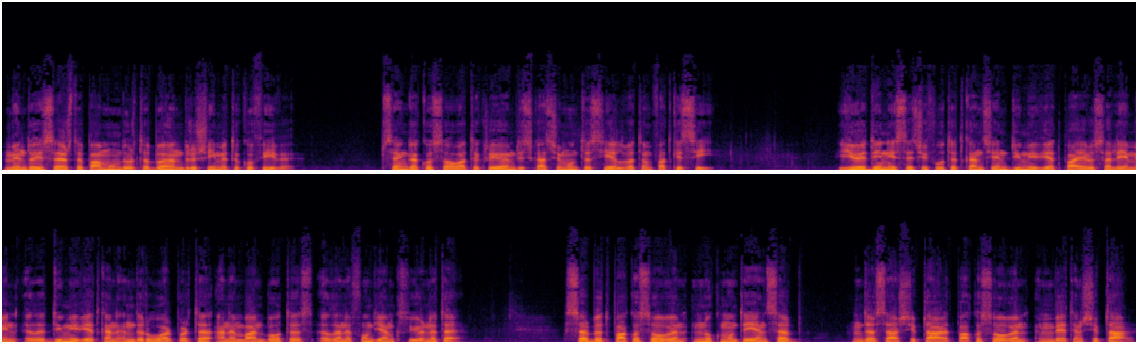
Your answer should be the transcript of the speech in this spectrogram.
Mendoj se është e pamundur të bëhen ndryshime të kufijve. Pse nga Kosova të krijojmë diçka që mund të sjellë vetëm fatkeqësi? Ju e dini se çifutët kanë qenë dy mijë vjet pa Jerusalemin dhe dy mijë vjet kanë ëndërruar për të anembanë botës dhe në fund janë kthyer në të. Sërbët pa Kosovën nuk mund të jenë sërb, ndërsa shqiptarët pa Kosovën mbeten shqiptarë.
